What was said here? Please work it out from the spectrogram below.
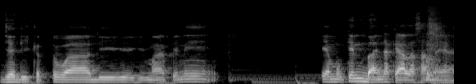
jadi ketua di HIMAP ini ya mungkin banyak ya alasannya ya.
